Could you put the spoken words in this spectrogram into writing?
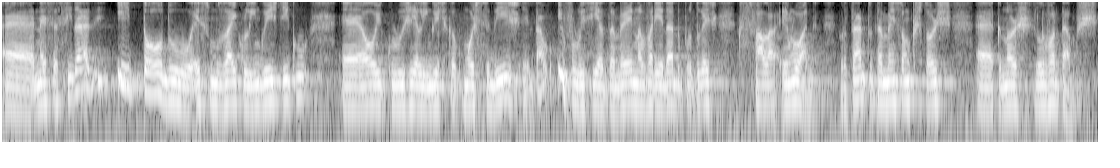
eh, nessa cidade e todo esse mosaico linguístico, eh, ou ecologia linguística, como hoje se diz, então influencia também na variedade do português que se fala em Luanda. Portanto, também são questões eh, que nós levantamos.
